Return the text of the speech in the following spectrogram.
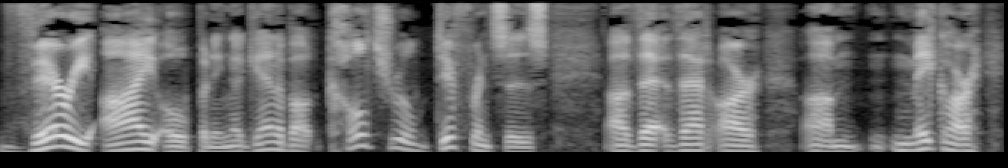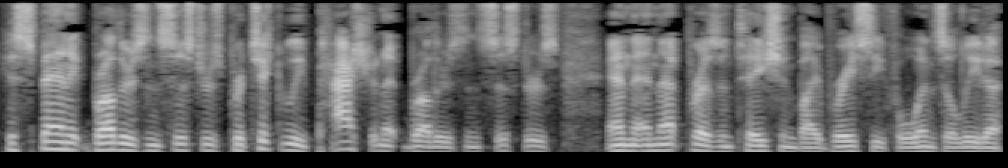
very eye opening again about cultural differences uh, that that are um, make our Hispanic brothers and sisters particularly passionate brothers and sisters, and and that presentation by Bracy Fuenzalida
